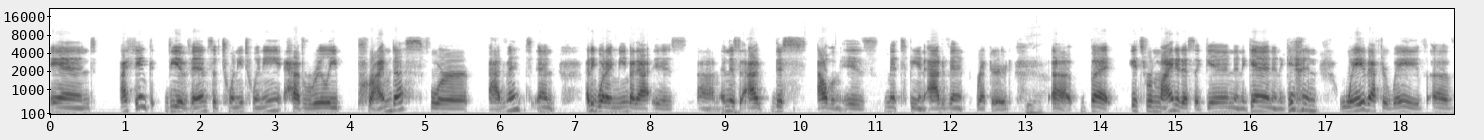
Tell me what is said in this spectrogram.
and I think the events of 2020 have really primed us for Advent, and I think what I mean by that is, um, and this this album is meant to be an Advent record, yeah. uh, but it's reminded us again and again and again, wave after wave of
